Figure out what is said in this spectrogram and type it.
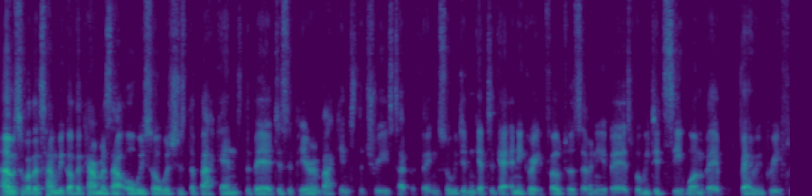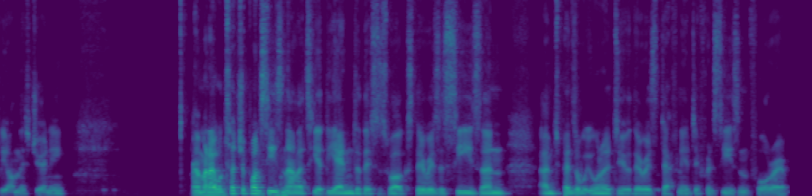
Um, so by the time we got the cameras out, all we saw was just the back end of the bear disappearing back into the trees type of thing. So we didn't get to get any great photos of any bears, but we did see one bear very briefly on this journey. Um, and I will touch upon seasonality at the end of this as well, because there is a season. Um, depends on what you want to do. There is definitely a different season for it.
